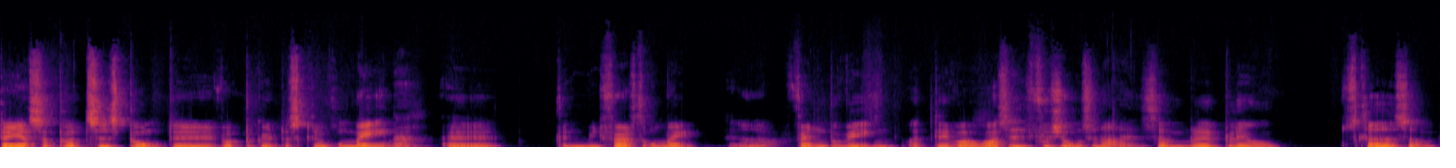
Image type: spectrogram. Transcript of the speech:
da jeg så på et tidspunkt øh, var begyndt at skrive romaner, øh, den, min første roman hedder Fanden på væggen, og det var jo også et fusionsscenarie, som øh, blev skrevet som,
